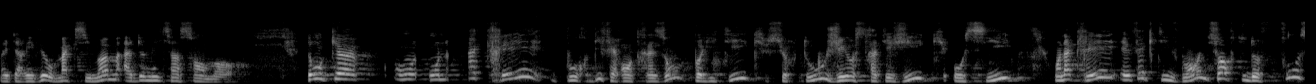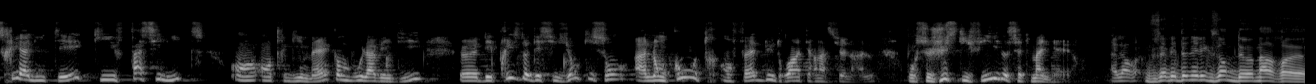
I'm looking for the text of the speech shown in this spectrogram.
on est arrivé au maximum à 2500 morts. Donc, on, on, a créé, pour différentes raisons, politiques surtout, géostratégiques aussi, on a créé effectivement une sorte de fausse réalité qui facilite entre guillemets, comme vous l'avez dit, euh, des prises de décision qui sont à l'encontre, en fait, du droit international. On se justifie de cette manière. Alors, vous avez donné l'exemple de Omar euh,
